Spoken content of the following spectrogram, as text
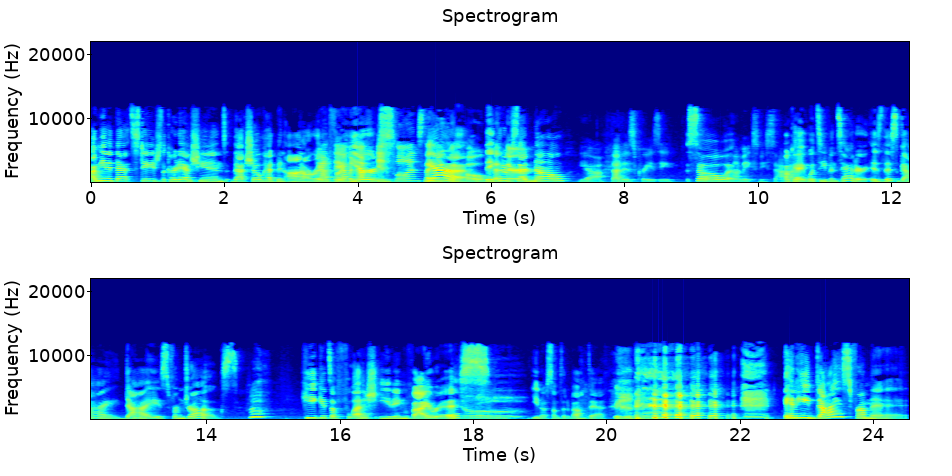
I mean, at that stage, the Kardashians, that show had been on already yeah, for they have years. enough influence that yeah, you would hope they could have said no. Yeah, that is crazy. So That makes me sad. Okay, what's even sadder is this guy dies from drugs. He gets a flesh eating virus. You know something about that. and he dies from it.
